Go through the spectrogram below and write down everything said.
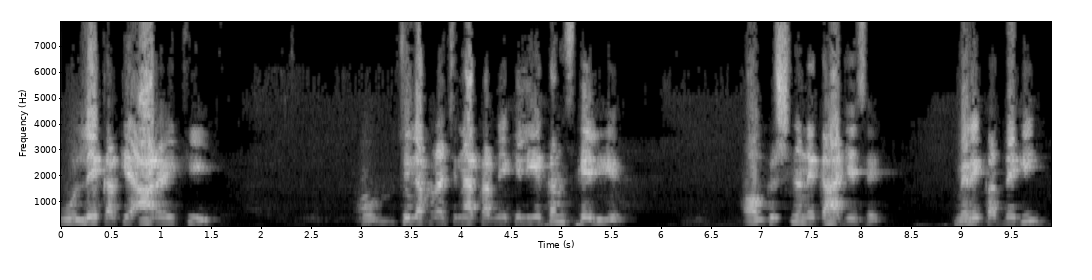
वो लेकर के आ रही थी। तो तिलक रचना करने के लिए कंस के लिए। और कृष्ण ने कहा जैसे मेरे कर देगी।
